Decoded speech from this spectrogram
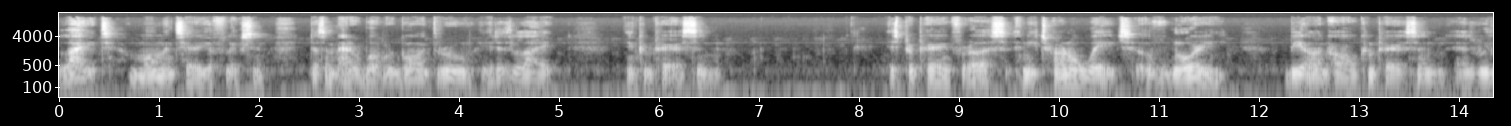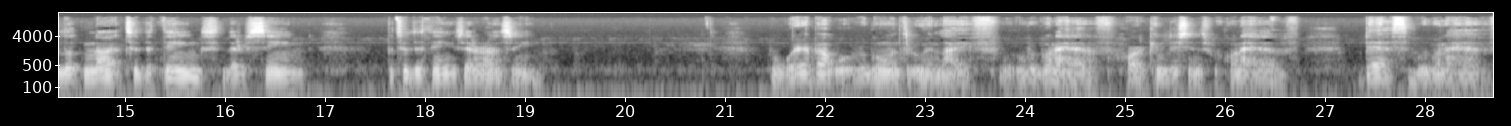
light, momentary affliction, doesn't matter what we're going through, it is light in comparison. Is preparing for us an eternal weight of glory beyond all comparison as we look not to the things that are seen but to the things that are unseen. Don't worry about what we're going through in life. We're going to have heart conditions. We're going to have death. We're going to have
